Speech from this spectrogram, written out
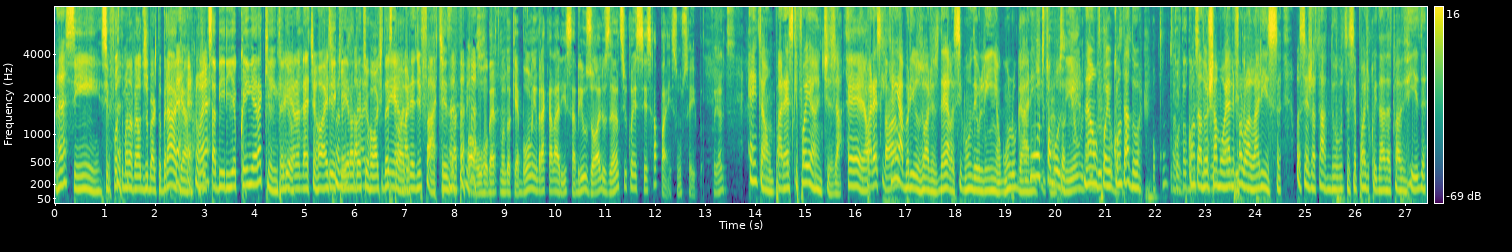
Né? Sim, se fosse uma novela do Gilberto Braga, não a é? gente saberia quem era quem, entendeu? Quem era o Odete Reutemann E da quem era o Roth da quem era a história. Maria de Fátima. Exatamente. Ó, o Roberto mandou aqui. É bom lembrar que a Larissa abriu os olhos antes de conhecer esse rapaz. Não sei. Foi antes? Então, parece que foi antes já. É, Parece que tá- quem abriu os olhos dela, segundo eu li em algum lugar. Um outro não famosinho. Não, do- foi o contador. O contador. contador, O contador chamou ela e falou: "Ó, Larissa, você já está adulta, você pode cuidar da tua vida.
